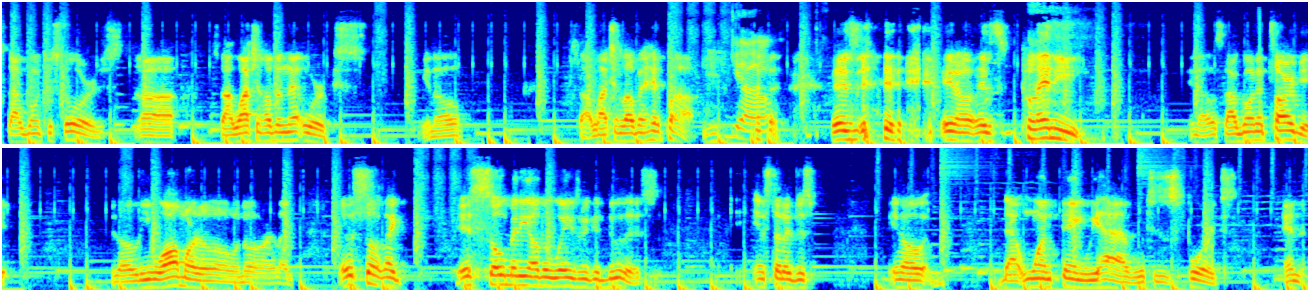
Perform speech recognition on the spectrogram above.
stop going to stores, uh, stop watching other networks. You know, stop watching Love and Hip Hop. There's, you know, it's plenty. You know, stop going to Target. You know, leave Walmart alone, or like, there's so like, there's so many other ways we could do this instead of just, you know, that one thing we have, which is sports. And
